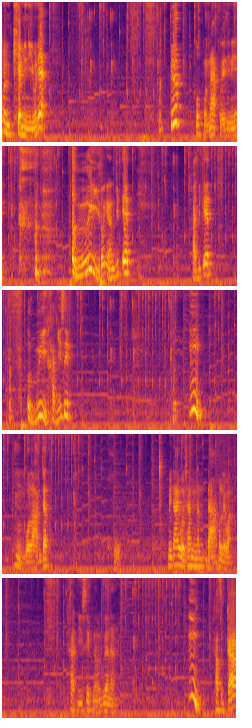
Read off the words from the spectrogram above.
มันเค็มอย่างนี้วะเนี่ยฮึบโอ้โหหนักเลยทีนี้ เอ้ย ต้องอย่างนั้นยี่สิบเอ็ดขาดยี่สิบเอ็ดเอ้ย ขาดยี่สิบอืมโบราณจัด ไม่ได้เวอร์ชันนั้นดาร์กมันเลยวะขาดยี่สิบนะเพื่อนนะ อืมขาดสิบเก้า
